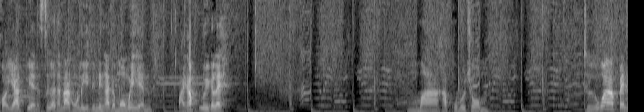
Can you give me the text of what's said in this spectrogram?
ขออนุญาตเปลี่ยนเสื้อทางด้านของลีดนิดนึงฮะเดี๋ยวมองไม่เห็น ไปครับ ลุยกันเลย มาครับคุณผู้ชม ถือว่าเป็น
